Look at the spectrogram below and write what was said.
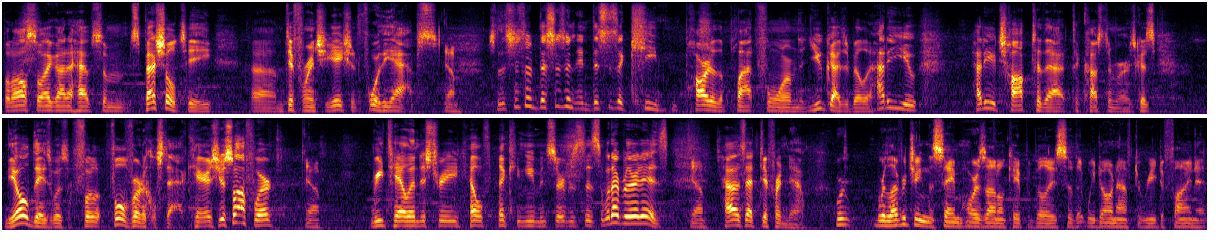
but also I got to have some specialty um, differentiation for the apps. Yeah. So this is a this is an this is a key part of the platform that you guys are building. How do you how do you talk to that to customers? Because the old days was full, full vertical stack. Here's your software. Yeah retail industry, health and human services, whatever it is. Yeah. How is that different now? We're, we're leveraging the same horizontal capabilities so that we don't have to redefine it.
